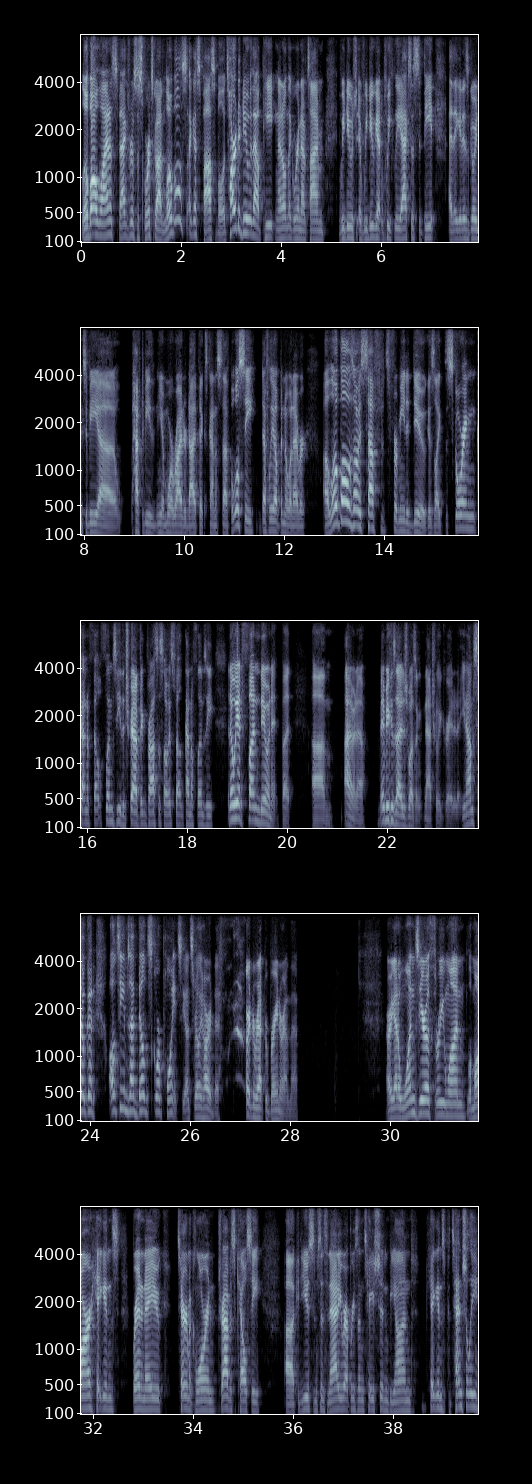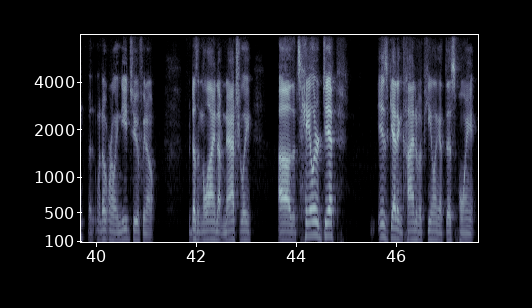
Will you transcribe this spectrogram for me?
Low ball lineup, Spags versus Squirt Squad. Low balls, I guess, possible. It's hard to do without Pete, and I don't think we're gonna have time. If we do, if we do get weekly access to Pete, I think it is going to be uh have to be you know more ride or die picks kind of stuff. But we'll see. Definitely open to whatever. Uh, low ball is always tough for me to do because like the scoring kind of felt flimsy, the drafting process always felt kind of flimsy. I know we had fun doing it, but um, I don't know. Maybe because I just wasn't naturally great at it. You know, I'm so good. All teams I build score points. You know, it's really hard to hard to wrap your brain around that. All right, got a 1031 Lamar, Higgins, Brandon Aiyuk, Terry McLaurin, Travis Kelce. Uh, could use some Cincinnati representation beyond Higgins potentially, but we don't really need to if we don't it doesn't line up naturally. Uh, the Taylor dip is getting kind of appealing at this point.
